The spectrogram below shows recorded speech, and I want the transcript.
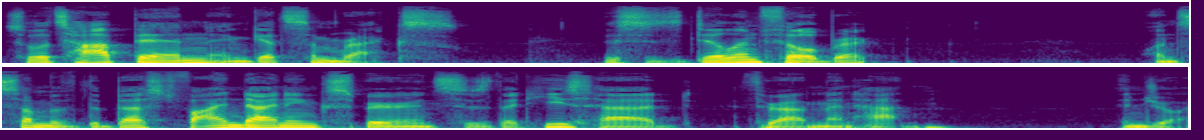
So let's hop in and get some Rex. This is Dylan Philbrick on some of the best fine dining experiences that he's had throughout Manhattan. Enjoy.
